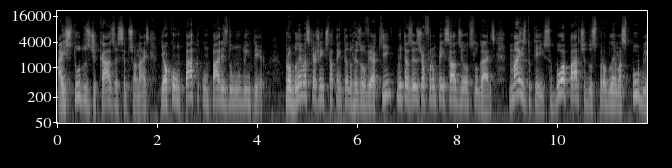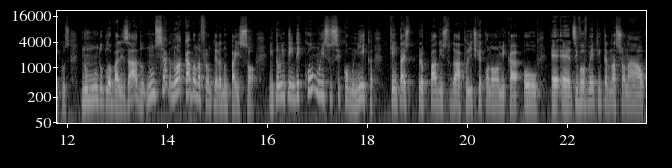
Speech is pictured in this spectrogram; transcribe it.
a estudos de casos excepcionais e ao contato com pares do mundo inteiro. Problemas que a gente está tentando resolver aqui, muitas vezes já foram pensados em outros lugares. Mais do que isso, boa parte dos problemas públicos no mundo globalizado não, se, não acabam na fronteira de um país só. Então, entender como isso se comunica, quem está preocupado em estudar política econômica ou é, é, desenvolvimento internacional,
